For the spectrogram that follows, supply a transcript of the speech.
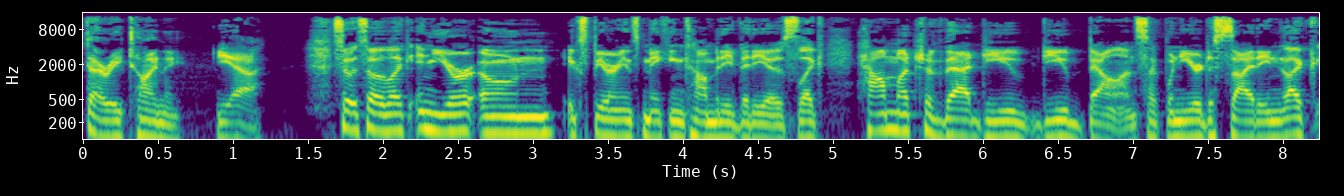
very tiny. Yeah. So, so like in your own experience making comedy videos, like how much of that do you do you balance? Like when you're deciding, like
